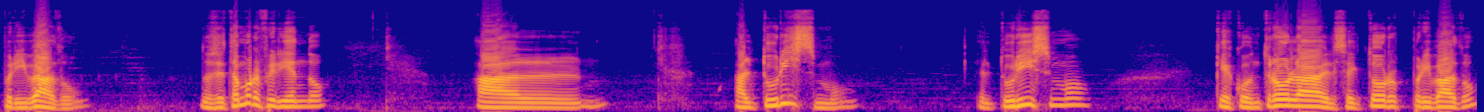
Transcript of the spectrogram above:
privado. Nos estamos refiriendo al, al turismo, el turismo que controla el sector privado,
